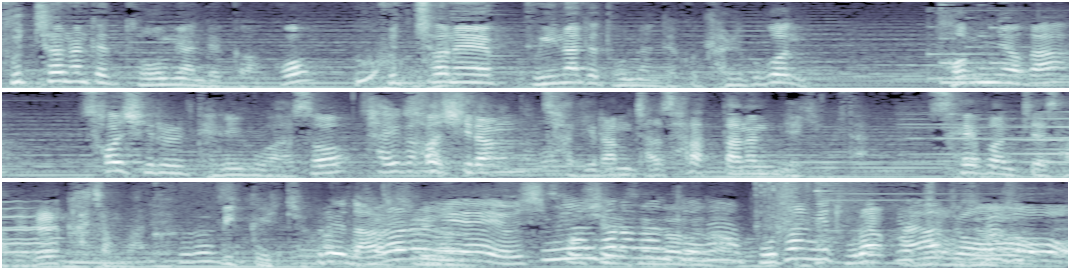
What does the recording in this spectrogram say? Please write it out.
부천한테 도움이 안 될 것 같고 부천의 부인한테 도움이 안 됐고 결국은 범녀가 서시를 데리고 와서 서시랑 자기랑 잘 살았다는 얘기입니다. 세 번째 사례를 가장 많이 믿고 있죠. 그래 나라를 위해 열심히 한 사람한테는 보상이 돌아가야죠. 그래서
